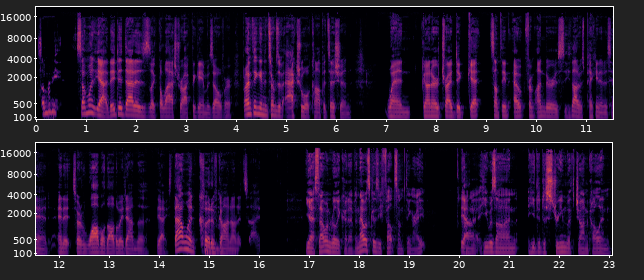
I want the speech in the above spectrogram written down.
Somebody, someone, yeah, they did that as like the last rock, the game was over. But I'm thinking in terms of actual competition, when Gunner tried to get something out from under his, he thought it was picking in his hand and it sort of wobbled all the way down the, the ice. That one could have Mhm. gone on its side. Yes, that one really could have. And that was because he felt something, right? Yeah. Uh, he was on, he did a stream with John Cullen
